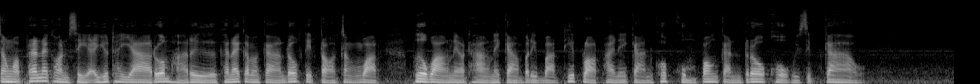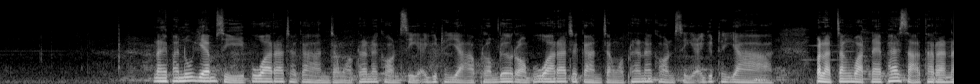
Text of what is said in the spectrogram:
จังหวัดพระนครศรีอยุธยาร่วมหารือคณะกรรมการโรคติดต่อจังหวัด เพื่อวางแนวทางในการปฏิบัติที่ปลอดภัยในการควบคุมป้องกันโรคโควิด -19 นายพานุแย้มศรีผู้ว่าราชการจังหวัดพระนครศรีอยุธยา พร้อมด้วยรองผู้ว่าราชการจังหวัดพระนครศรีอยุธยา ปลัดจังหวัดนายแพทย์สาธารณ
